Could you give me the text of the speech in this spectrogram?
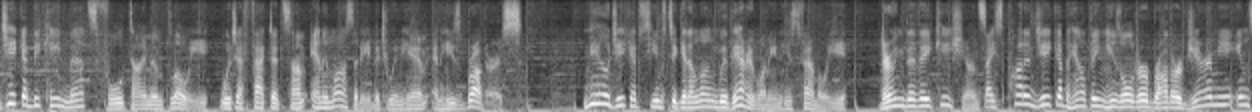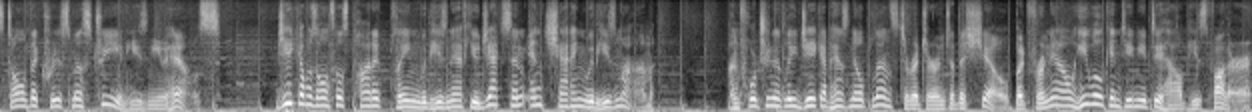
Jacob became Matt's full-time employee, which affected some animosity between him and his brothers. Now Jacob seems to get along with everyone in his family. During the vacations, I spotted Jacob helping his older brother Jeremy install the Christmas tree in his new house. Jacob was also spotted playing with his nephew Jackson and chatting with his mom. Unfortunately, Jacob has no plans to return to the show, but for now he will continue to help his father.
